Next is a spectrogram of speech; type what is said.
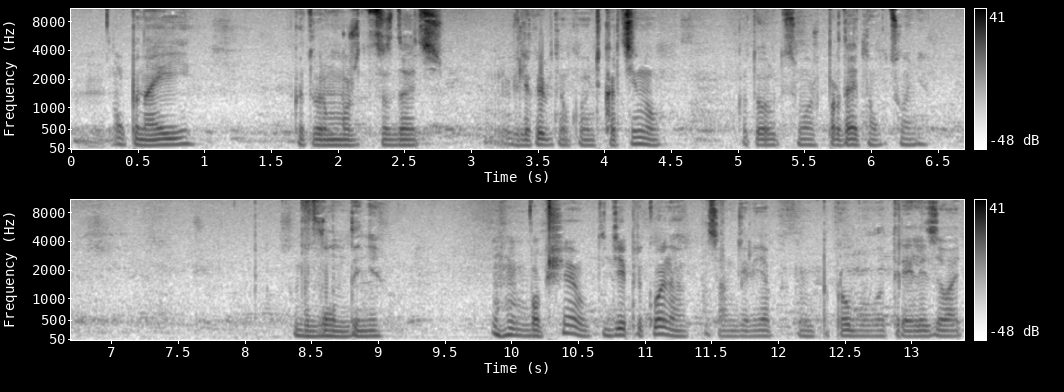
OpenAI, который может создать великолепную какую-нибудь картину, которую ты сможешь продать на аукционе в Лондоне. Вообще, вот идея прикольная, на самом деле, я попробовал это реализовать.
